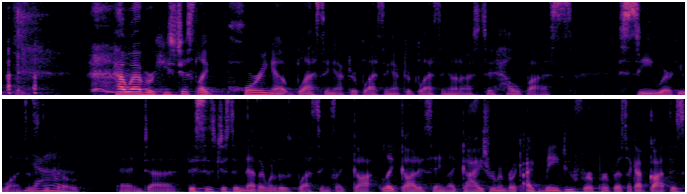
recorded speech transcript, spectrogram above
however, He's just like pouring out blessing after blessing after blessing on us to help us see where He wants us to go. And uh, this is just another one of those blessings, like God, like God is saying, like guys, remember, like I've made you for a purpose. Like I've got this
